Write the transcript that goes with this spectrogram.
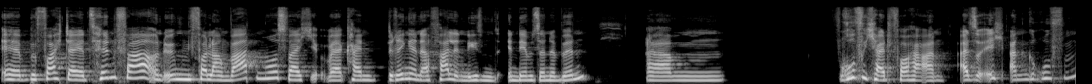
äh, bevor ich da jetzt hinfahre und irgendwie voll lang warten muss, weil ich weil kein dringender Fall in diesem in dem Sinne bin, ähm, rufe ich halt vorher an. Also ich angerufen,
